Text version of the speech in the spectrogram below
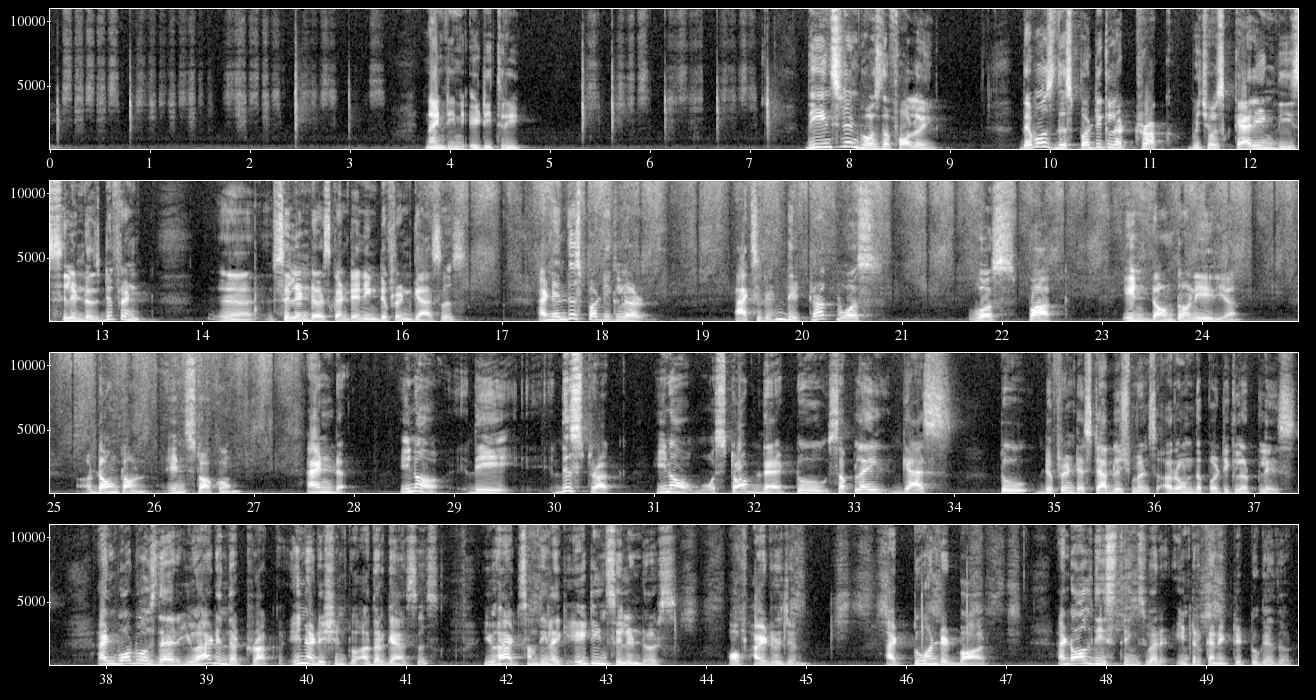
1983. The incident was the following there was this particular truck which was carrying these cylinders, different uh, cylinders containing different gases. And in this particular accident, the truck was, was parked in downtown area, uh, downtown in Stockholm. And you know, the, this truck, you know, was stopped there to supply gas to different establishments around the particular place. And what was there? You had in the truck, in addition to other gases, you had something like 18 cylinders of hydrogen at 200 bar and all these things were interconnected together,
